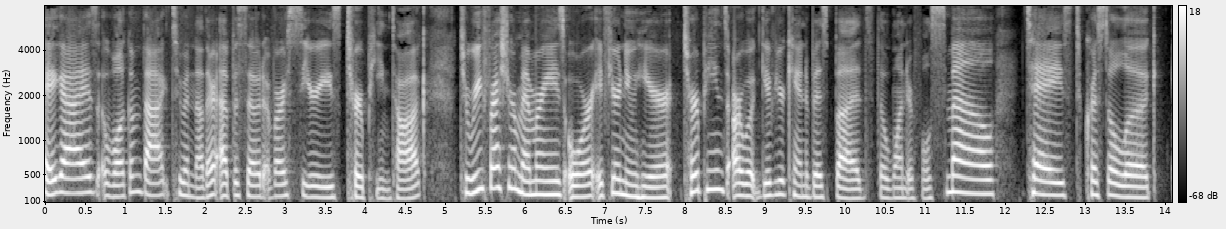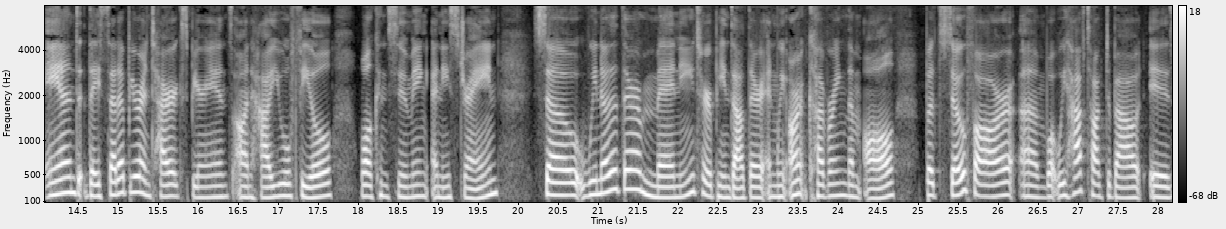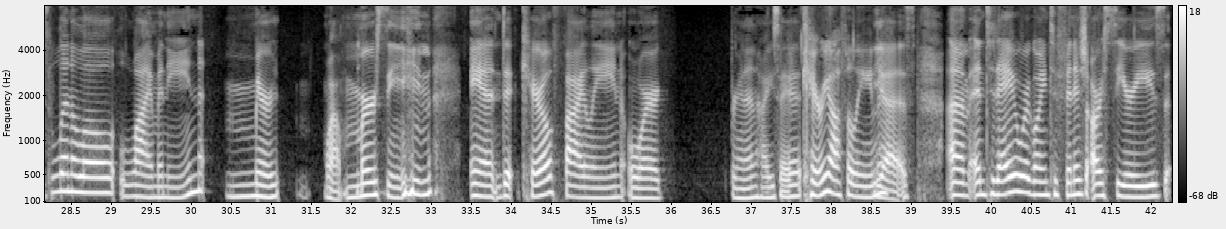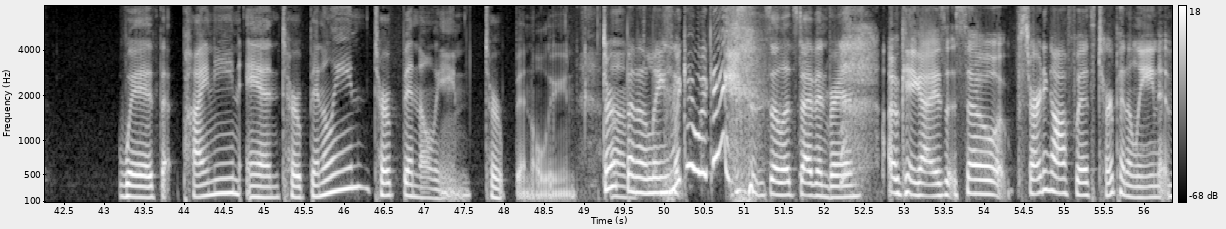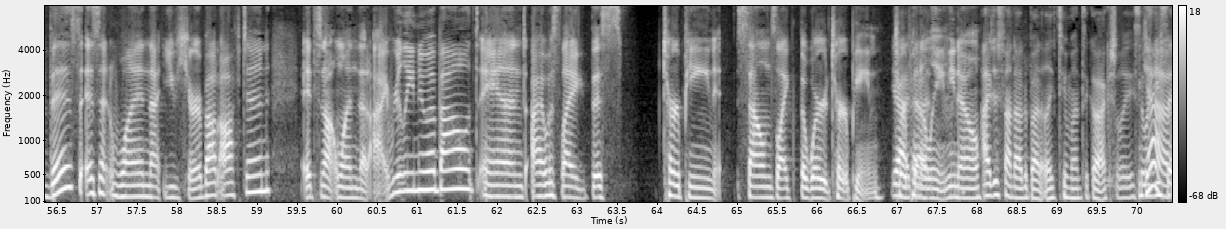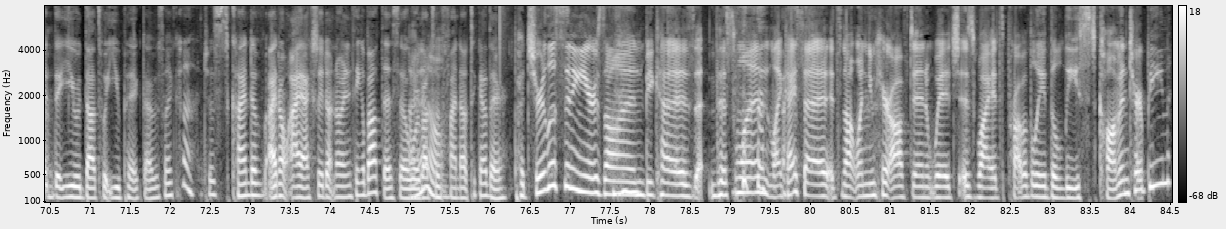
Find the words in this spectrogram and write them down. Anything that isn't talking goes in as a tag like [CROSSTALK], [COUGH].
Hey guys, welcome back to another episode of our series Terpene Talk. To refresh your memories, or if you're new here, terpenes are what give your cannabis buds the wonderful smell, taste, crystal look, and they set up your entire experience on how you will feel while consuming any strain. So, we know that there are many terpenes out there and we aren't covering them all, but so far, um, what we have talked about is linalool, limonene, mer- wow, myrcene, [LAUGHS] and caryophyllene or Brannon, how you say it? Caryophyllene. Yes. Um, and today we're going to finish our series with pinene and terpinolene. Terpinolene. Terpinolene. Terpinolene. Um, [LAUGHS] wiki wiki. so let's dive in, Brannon. Okay, guys. So starting off with terpinolene, this isn't one that you hear about often. It's not one that I really knew about. And I was like, this terpene sounds like the word terpene, yeah, terpinolene, you know. I just found out about it like 2 months ago actually. So when you said that you that's what you picked, I was like, "Huh, just kind of I don't I actually don't know anything about this, so we're about to find out together." Put your listening ears on [LAUGHS] because this one, like I said, it's not one you hear often, which is why it's probably the least common terpene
